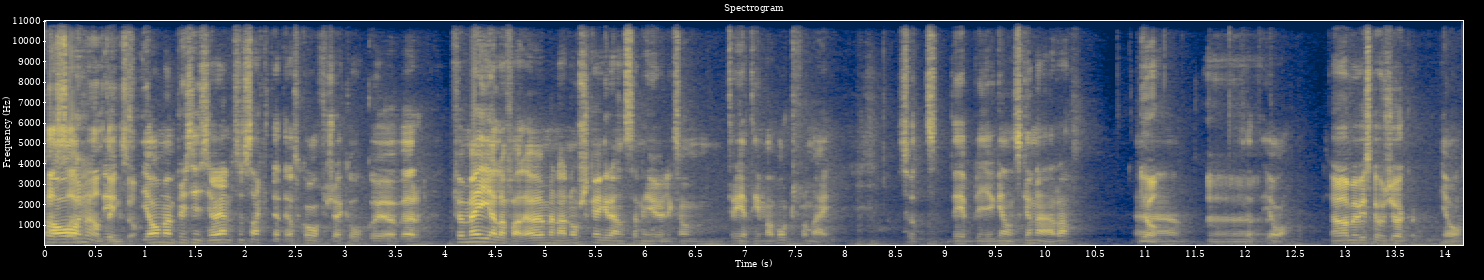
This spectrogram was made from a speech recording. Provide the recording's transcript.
Passar ja, med allting det- så? Ja, men precis. Jag har inte så sagt att jag ska försöka åka över. För mig i alla fall. Jag menar, norska gränsen är ju liksom tre timmar bort från mig. Så det blir ju ganska nära. Ja. Eh, Eh, Så att, ja. ja, men vi ska försöka. ja.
